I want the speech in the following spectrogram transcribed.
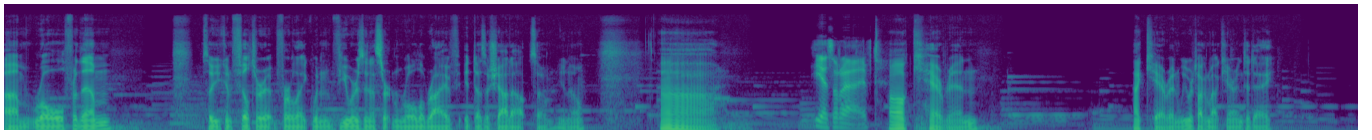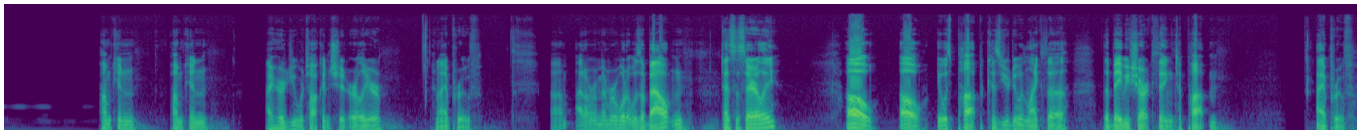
um, role for them. So you can filter it for like when viewers in a certain role arrive it does a shout out. So you know. Ah He has arrived. oh karen. Hi karen. We were talking about karen today. Pumpkin pumpkin. I heard you were talking shit earlier and i approve. Um, i don't remember what it was about necessarily. Oh oh it was pup because you're doing like the the baby shark thing to pup. I approve.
